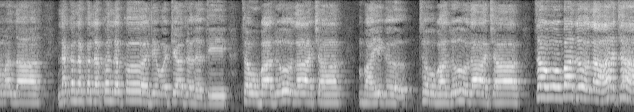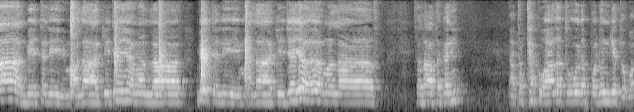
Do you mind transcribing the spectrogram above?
मल्हार. लक लक लक लक देवट्या जळती चौबाजूला चार. बाई ग चौबाजूला चार. चौ बाजूला चार भेटली मला की जय मल्हार. भेटली मला की जय मल्हार. चला आता कनी आता थकवाला थोडं पडून घेतो बा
